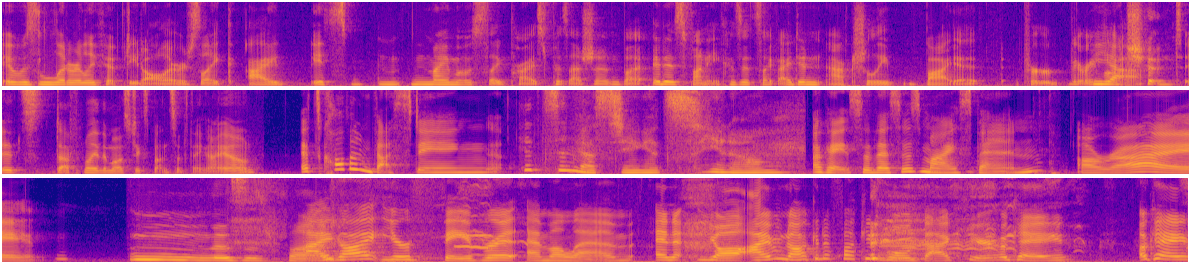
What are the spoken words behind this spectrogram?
it was literally fifty dollars. Like I, it's m- my most like prized possession. But it is funny because it's like I didn't actually buy it for very Yeah. much. And it's definitely the most expensive thing I own. It's called investing. It's investing. It's you know. Okay, so this is my spin. All right. Mm, this is fun. I got your favorite MLM. And y'all, I'm not gonna fucking hold back here, okay? Okay,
